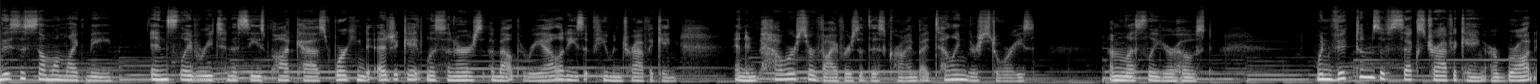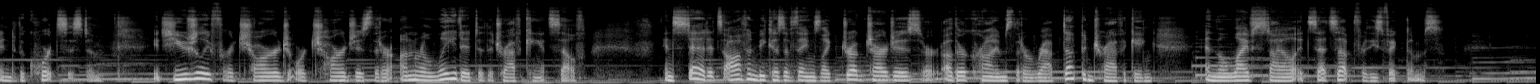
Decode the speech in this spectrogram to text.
This is Someone Like Me, End Slavery Tennessee's podcast, working to educate listeners about the realities of human trafficking and empower survivors of this crime by telling their stories. I'm Leslie, your host. When victims of sex trafficking are brought into the court system, it's usually for a charge or charges that are unrelated to the trafficking itself. Instead, it's often because of things like drug charges or other crimes that are wrapped up in trafficking and the lifestyle it sets up for these victims.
